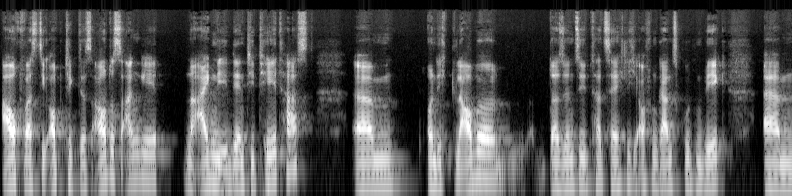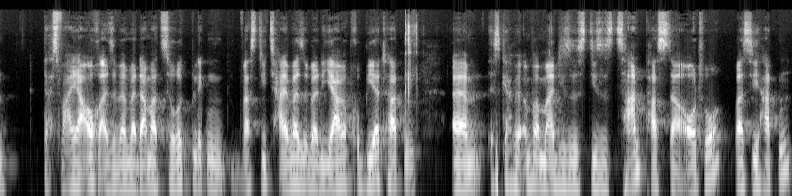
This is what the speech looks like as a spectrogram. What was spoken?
auch, was die Optik des Autos angeht, eine eigene Identität hast. Ähm, und ich glaube, da sind sie tatsächlich auf einem ganz guten Weg. Ähm, das war ja auch, also wenn wir da mal zurückblicken, was die teilweise über die Jahre probiert hatten, ähm, es gab ja irgendwann mal dieses, dieses Zahnpasta-Auto, was sie hatten,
